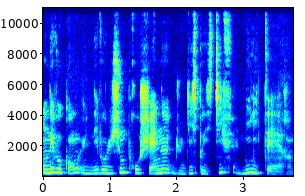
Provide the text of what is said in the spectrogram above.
en évoquant une évolution prochaine du dispositif militaire.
